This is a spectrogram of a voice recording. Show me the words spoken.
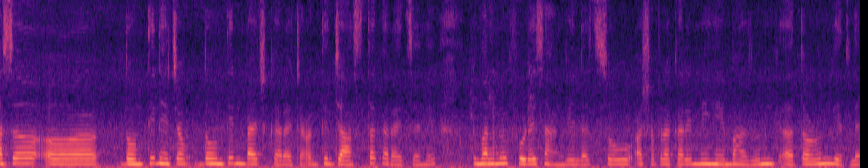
असं दोन तीन ह्याच्या दोन तीन बॅच करायच्या. अगदी जास्त करायचं हे तुम्हाला मी पुढे सांगेलच. सो अशा प्रकारे मी हे भाजून तळून घेतले.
